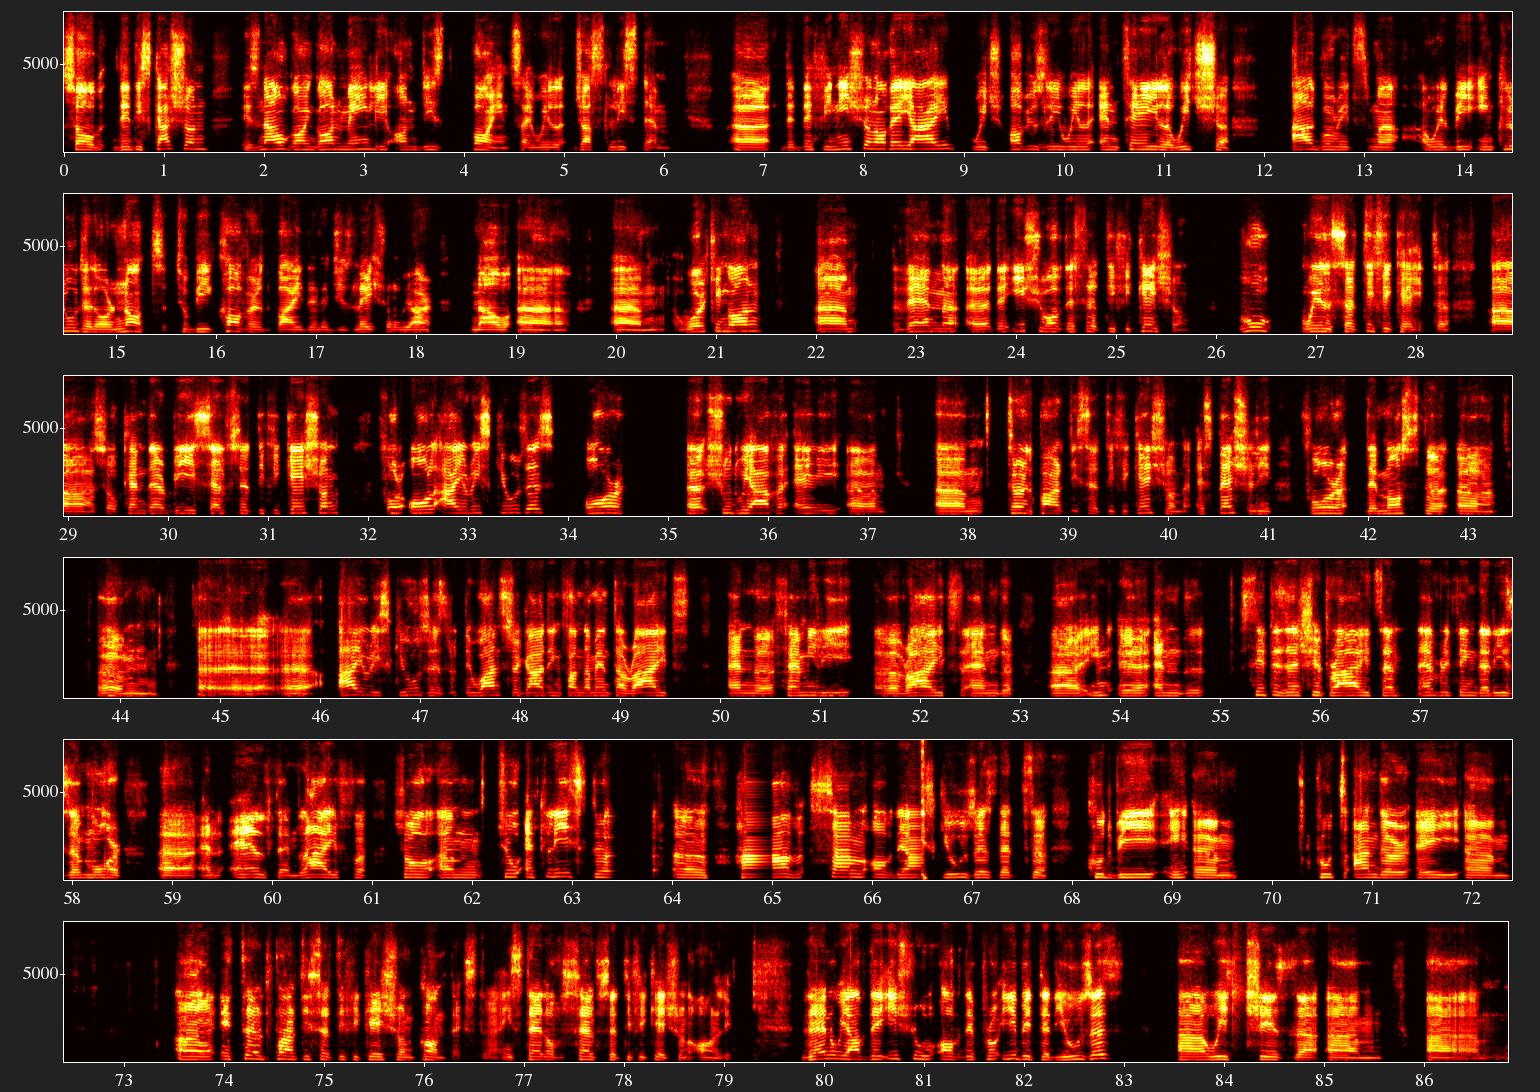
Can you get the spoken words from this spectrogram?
So the discussion is now going on mainly on these points. I will just list them. Uh, the definition of AI, which obviously will entail which uh, algorithm uh, will be included or not to be covered by the legislation we are now uh, um, working on. Um, then uh, the issue of the certification. Who will certificate? So can there be self-certification for all high-risk users? Or uh, should we have a um, um, third party certification, especially for the most uh, uh um, uh, uh, high risk users, the ones regarding fundamental rights and family rights and in and citizenship rights and everything that is more and health and life. So um, to at least uh, have some of the excuses that uh, could be in, um, put under a um, uh, a third party certification context uh, instead of self certification only. Then we have the issue of the prohibited uses, uh, which is uh, um, um,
